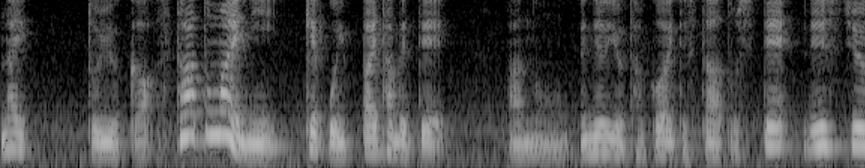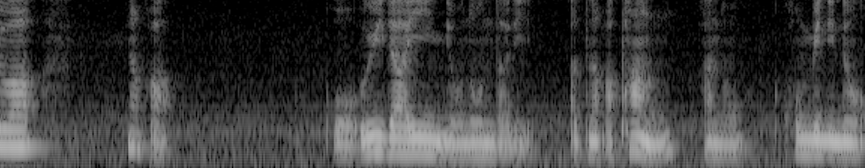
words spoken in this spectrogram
ないというかスタート前に結構いっぱい食べてあのエネルギーを蓄えてスタートしてレース中はなんかこうウイダーインを飲んだりあとなんかパンあのコンビニの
